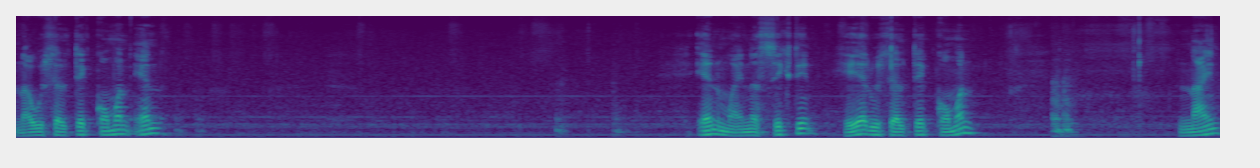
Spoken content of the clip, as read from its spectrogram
Now we shall take common n. n minus 16. Here we shall take common 9.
